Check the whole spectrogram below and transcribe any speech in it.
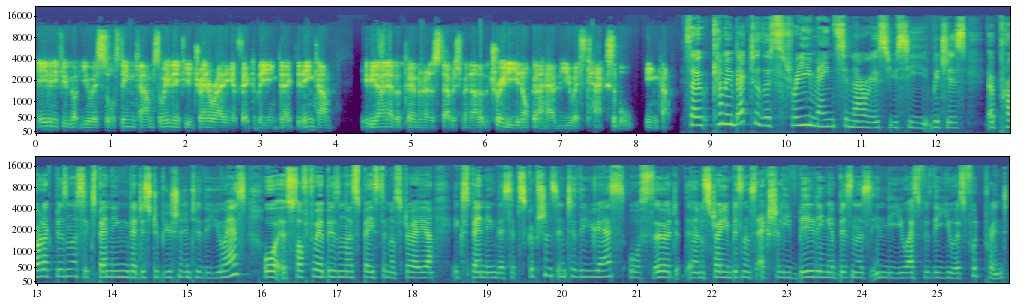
even if you've got US sourced income, so even if you're generating effectively interconnected income, if you don't have a permanent establishment under the treaty, you're not going to have US taxable income. So, coming back to the three main scenarios you see, which is a product business expanding their distribution into the US, or a software business based in Australia expanding their subscriptions into the US, or third, an Australian business actually building a business in the US with the US footprint.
